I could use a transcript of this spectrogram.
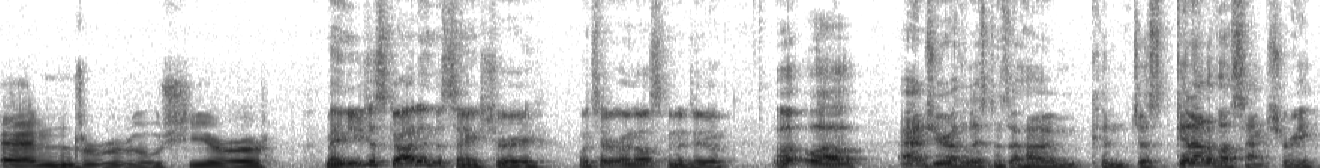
Andrew Shearer. Man, you just got in the sanctuary. What's everyone else gonna do? Well, well, Andrew and the listeners at home can just get out of our sanctuary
